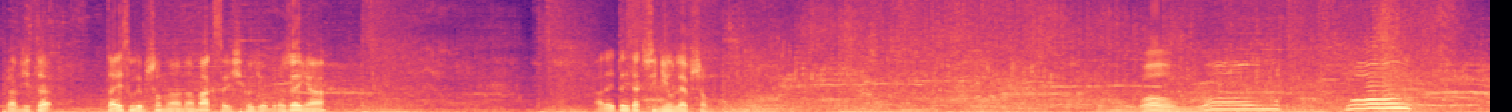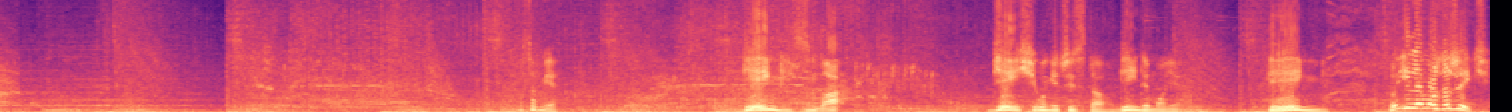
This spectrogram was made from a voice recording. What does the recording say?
Wprawdzie ta, ta jest ulepszona na maksa, jeśli chodzi o obrażenia. Ale to i tak się nie ulepszą. Wow, wow, wow. Zostaw mnie. Gień, zma... Gień, siło nieczysta. Gień, demonie. Gień. No ile można żyć?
